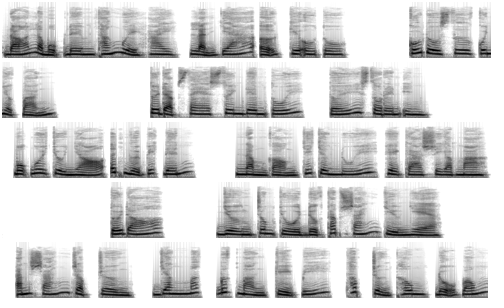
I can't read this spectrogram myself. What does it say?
Đó là một đêm tháng 12 lạnh giá ở Kyoto, cố đô xưa của Nhật Bản. Tôi đạp xe xuyên đêm tối tới Soren-in, một ngôi chùa nhỏ ít người biết đến, nằm gọn dưới chân núi Higashiyama. Tối đó, giường trong chùa được thắp sáng dịu nhẹ, ánh sáng rập rờn văng mắt bức màn kỳ bí khắp trường thông đổ bóng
